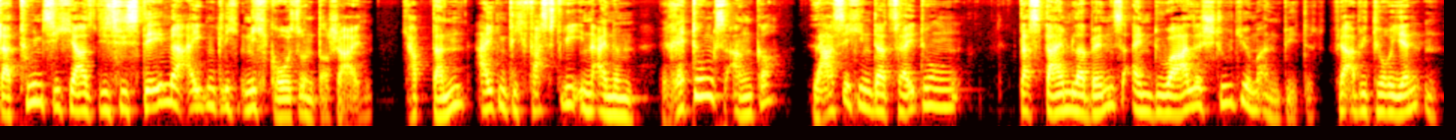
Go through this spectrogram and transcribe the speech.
da tun sich ja die Systeme eigentlich nicht groß unterscheiden. Ich habe dann eigentlich fast wie in einem Rettungsanker, las ich in der Zeitung dass Daimler-Benz ein duales Studium anbietet für Abiturienten.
